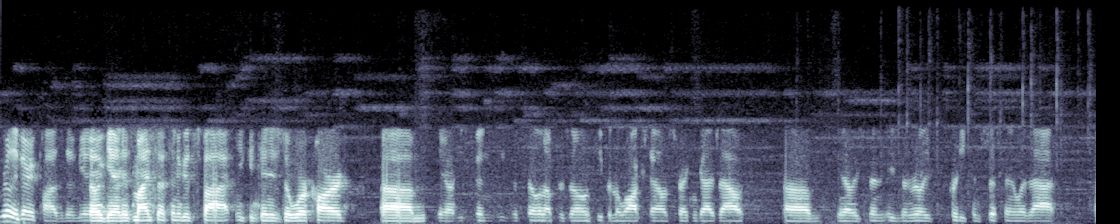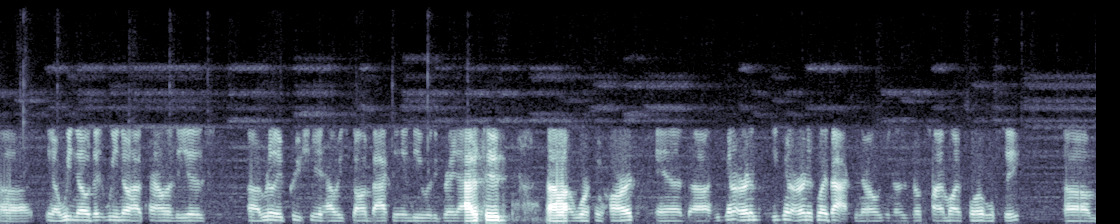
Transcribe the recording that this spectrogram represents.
really very positive. You know, again, his mindset's in a good spot. He continues to work hard. Um, you know, he's been he's been filling up the zone, keeping the walks down, striking guys out. Um, you know, he's been he's been really pretty consistent with that. Uh, you know, we know that we know how talented he is. Uh, really appreciate how he's gone back to Indy with a great attitude, uh, working hard, and uh, he's going to earn. He's to earn his way back. You know, you know, there's no timeline for it. We'll see, um,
